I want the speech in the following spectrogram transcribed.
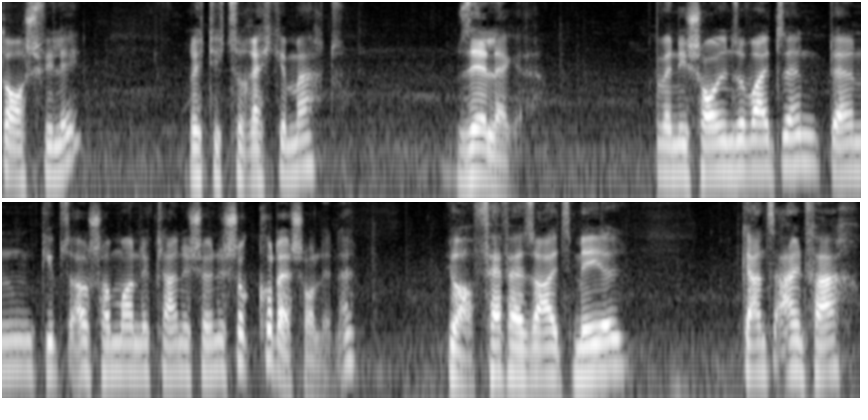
Dorschfilet, richtig zurechtgemacht, sehr lecker. Wenn die Schollen soweit sind, dann gibt es auch schon mal eine kleine schöne Kutterscholle. Ne? Ja, Pfeffer, Salz, Mehl. Ganz einfach.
